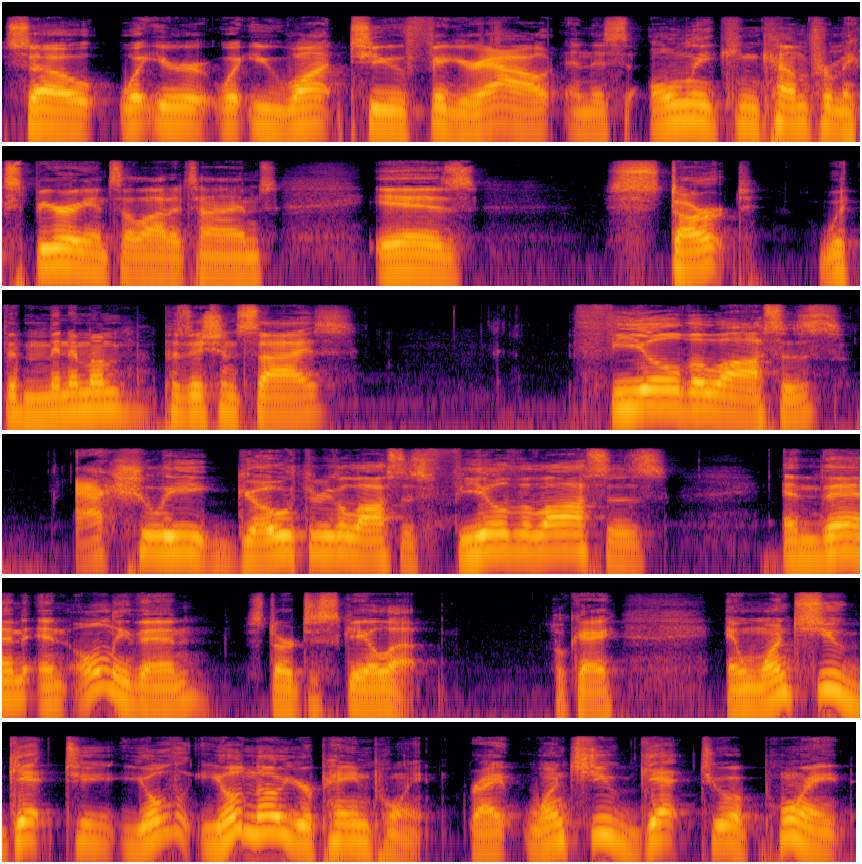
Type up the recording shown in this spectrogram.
So what you're what you want to figure out, and this only can come from experience a lot of times, is start with the minimum position size, feel the losses, actually go through the losses, feel the losses, and then and only then start to scale up. Okay? And once you get to you'll you'll know your pain point, right? Once you get to a point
